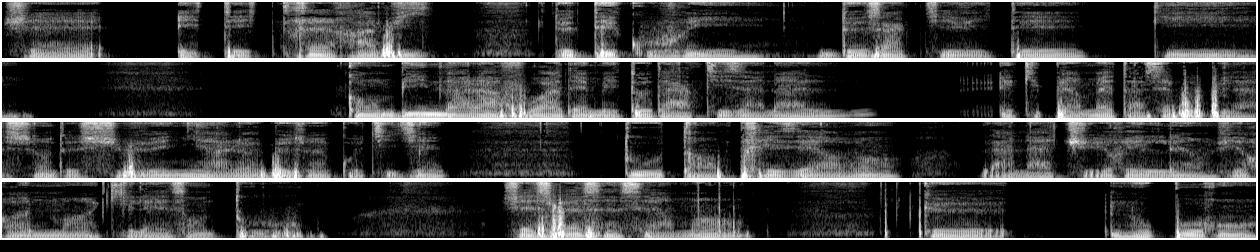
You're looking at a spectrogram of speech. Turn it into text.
J'ai été très ravi de découvrir deux activités qui combinent à la fois des méthodes artisanales et qui permettent à ces populations de subvenir à leurs besoins quotidiens tout en préservant la nature et l'environnement qui les entoure. J'espère sincèrement que nous pourrons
